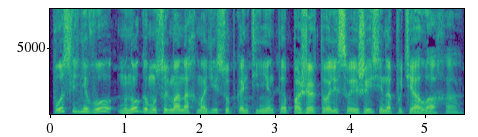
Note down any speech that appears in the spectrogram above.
После него много мусульман Ахмади субконтинента пожертвовали своей жизнью на пути Аллаха.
